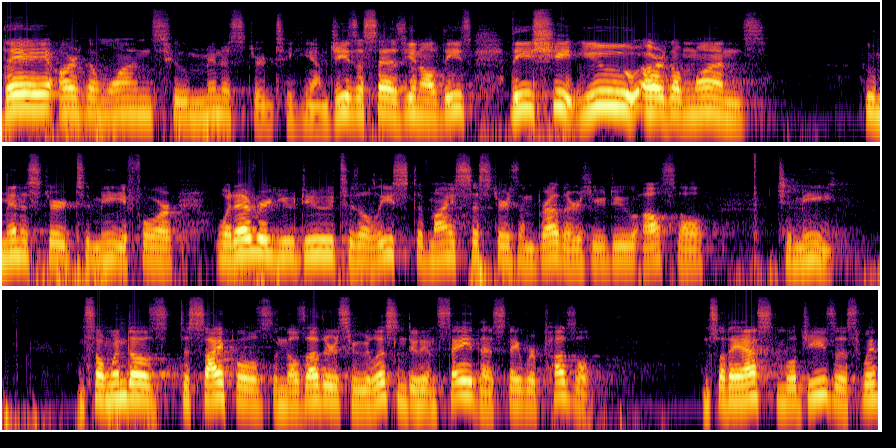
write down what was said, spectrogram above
they are the ones who ministered to him. Jesus says, you know, these, these sheep, you are the ones who ministered to me for Whatever you do to the least of my sisters and brothers, you do also to me. And so when those disciples and those others who listened to him say this, they were puzzled. And so they asked him, Well, Jesus, when,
